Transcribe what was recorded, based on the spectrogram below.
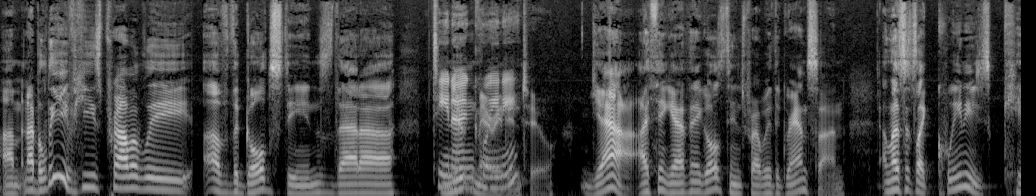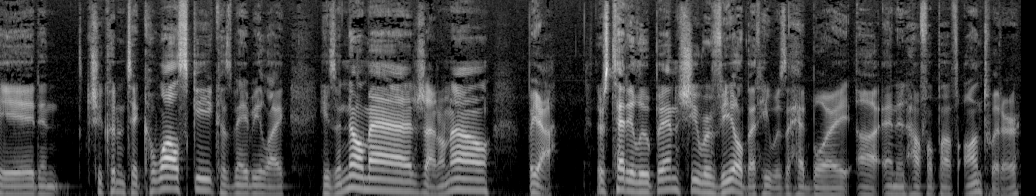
um, and I believe he's probably of the Goldsteins that uh, Tina Newt and married Queenie? into. Yeah, I think Anthony Goldstein's probably the grandson, unless it's like Queenie's kid, and she couldn't take Kowalski because maybe like he's a No-Maj. I don't know, but yeah, there's Teddy Lupin. She revealed that he was a head boy uh, and in Hufflepuff on Twitter.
